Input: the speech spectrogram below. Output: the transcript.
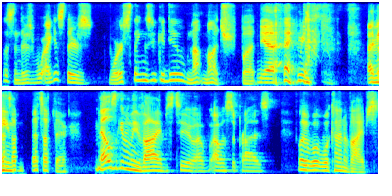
listen, there's, I guess there's worse things you could do. Not much, but Yeah, I mean, I that's, mean, up, that's up there. Mel's giving me vibes too. I, I was surprised. What, what, what kind of vibes?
